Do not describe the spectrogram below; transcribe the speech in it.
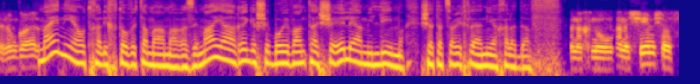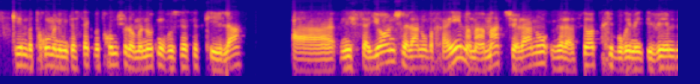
שלום גואל. מה הניע אותך לכתוב את המאמר הזה? מה היה הרגע שבו הבנת שאלה המילים שאתה צריך להניח על הדף? אנחנו אנשים שעוסקים בתחום, אני מתעסק בתחום של אומנות מבוססת קהילה. הניסיון שלנו בחיים, המאמץ שלנו, זה לעשות חיבורים מיטיבים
